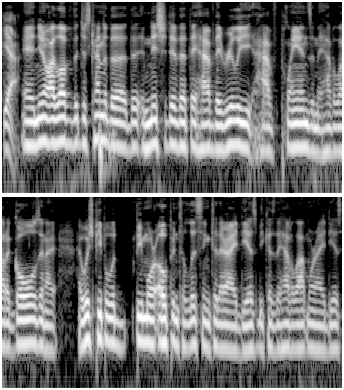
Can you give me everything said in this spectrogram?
Yeah. and you know, I love the just kind of the the initiative that they have. They really have plans and they have a lot of goals, and I I wish people would be more open to listening to their ideas because they have a lot more ideas.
